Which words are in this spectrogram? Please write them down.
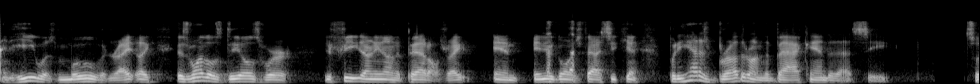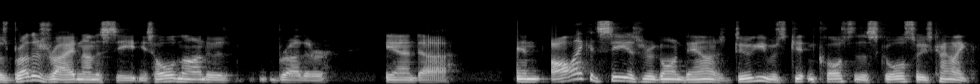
and he was moving right. Like it was one of those deals where your feet aren't even on the pedals, right? And and you're going as fast as you can. But he had his brother on the back end of that seat. So his brother's riding on the seat, and he's holding on to his brother, and uh, and all I could see as we were going down is Doogie was getting close to the school, so he's kind of like,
